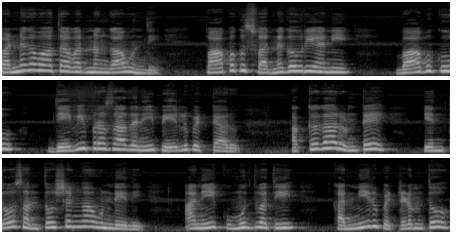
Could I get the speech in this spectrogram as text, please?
పండగ వాతావరణంగా ఉంది. పాపకు స్వర్ణగౌరి అని బాబుకు దేవీప్రసాద్ అని పేర్లు పెట్టారు. అక్కగారుంటే ఎంతో సంతోషంగా ఉండేది అని కుముద్వతి కన్నీరు పెట్టడంతో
